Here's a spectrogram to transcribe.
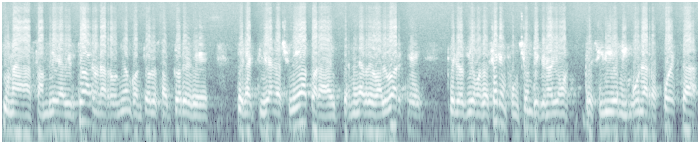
una asamblea virtual, una reunión con todos los actores de, de la actividad en la ciudad para terminar de evaluar qué, qué es lo que íbamos a hacer en función de que no habíamos recibido ninguna respuesta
